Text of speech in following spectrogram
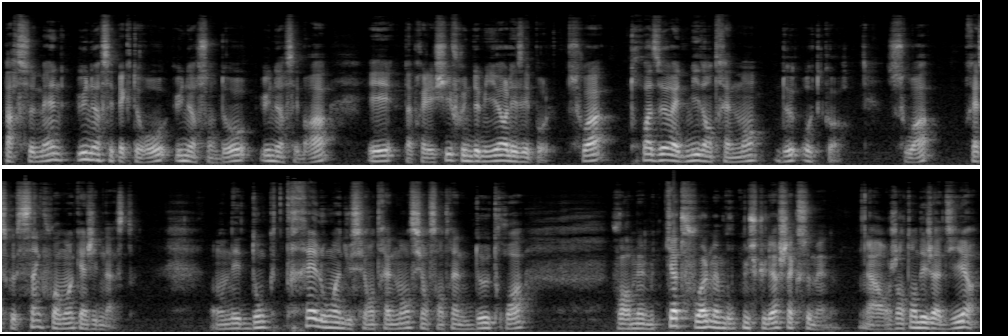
par semaine une heure ses pectoraux, une heure son dos, une heure ses bras, et d'après les chiffres, une demi-heure les épaules. Soit 3h30 d'entraînement de haut de corps, soit presque 5 fois moins qu'un gymnaste. On est donc très loin du surentraînement si on s'entraîne 2, 3, voire même 4 fois le même groupe musculaire chaque semaine. Alors j'entends déjà dire,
